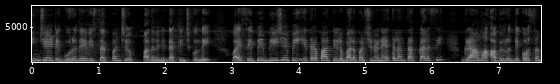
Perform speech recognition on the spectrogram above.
ఇంజేటి గురుదేవి సర్పంచ్ పదవిని దక్కించుకుంది. వైసీపీ బీజేపీ ఇతర పార్టీలు బలపరిచిన నేతలంతా కలిసి గ్రామ అభివృద్ధి కోసం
